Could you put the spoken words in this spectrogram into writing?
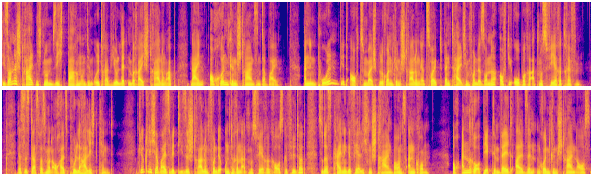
Die Sonne strahlt nicht nur im sichtbaren und im ultravioletten Bereich Strahlung ab, nein, auch Röntgenstrahlen sind dabei. An den Polen wird auch zum Beispiel Röntgenstrahlung erzeugt, wenn Teilchen von der Sonne auf die obere Atmosphäre treffen. Das ist das, was man auch als Polarlicht kennt. Glücklicherweise wird diese Strahlung von der unteren Atmosphäre rausgefiltert, sodass keine gefährlichen Strahlen bei uns ankommen. Auch andere Objekte im Weltall senden Röntgenstrahlen aus,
